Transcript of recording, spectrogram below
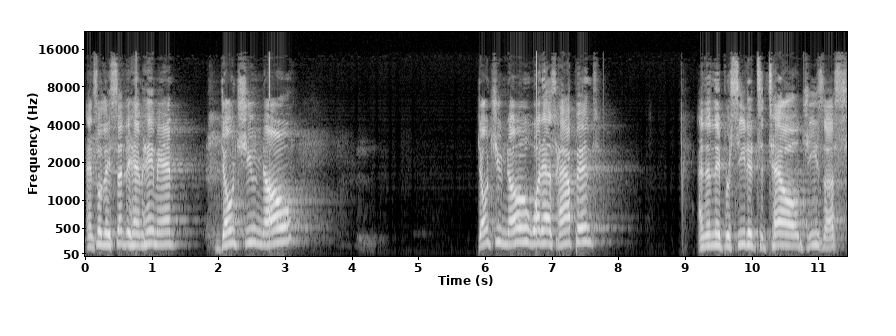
And so they said to him, Hey man, don't you know? Don't you know what has happened? And then they proceeded to tell Jesus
